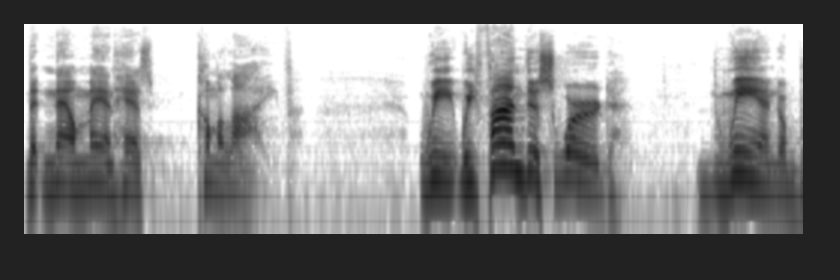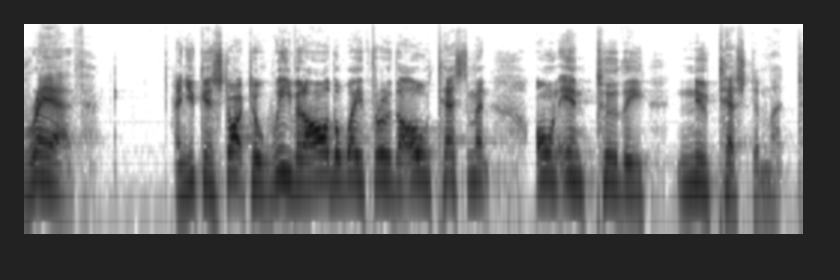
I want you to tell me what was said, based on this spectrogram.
that now man has come alive. We, we find this word, wind or breath, and you can start to weave it all the way through the Old Testament on into the New Testament.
